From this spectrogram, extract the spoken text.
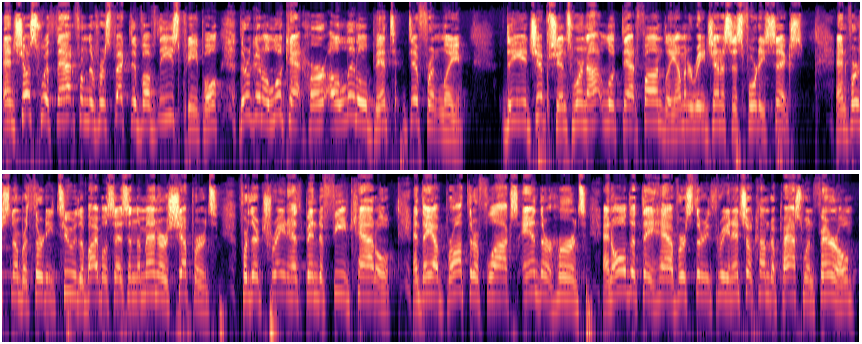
And just with that, from the perspective of these people, they're going to look at her a little bit differently. The Egyptians were not looked at fondly. I'm going to read Genesis 46 and verse number 32. The Bible says, And the men are shepherds, for their trade hath been to feed cattle, and they have brought their flocks and their herds, and all that they have. Verse 33, And it shall come to pass when Pharaoh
